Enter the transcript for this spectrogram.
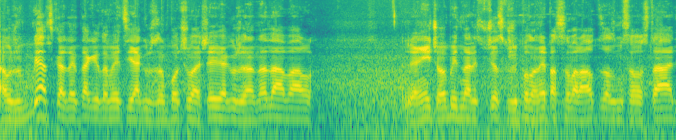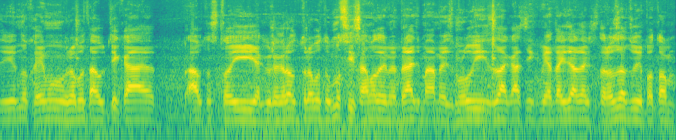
A už viackrát tak, takéto veci, akože som počul aj šéf, akože nadával, že niečo objednali súčiastku, že potom nepasovala auto, zase muselo stáť, jednoducho jemu robota uteká, auto stojí, akože robotu musí samozrejme brať, máme zmluvy s zákazníkmi a tak ďalej, tak sa to rozhadzuje potom.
